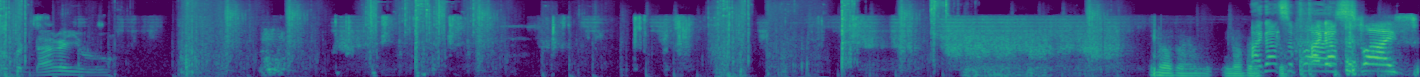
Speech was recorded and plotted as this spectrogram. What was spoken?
ಸ್ವಲ್ಪ ಡಾಂಗ ಇವಳು I got supplies. I got supplies.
